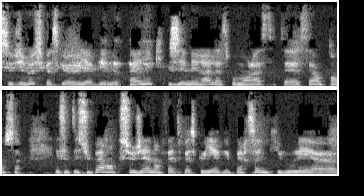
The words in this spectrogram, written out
ce virus parce qu'il y avait une panique générale à ce moment-là, c'était assez intense. Et c'était super anxiogène en fait parce qu'il y avait personne qui voulait euh,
